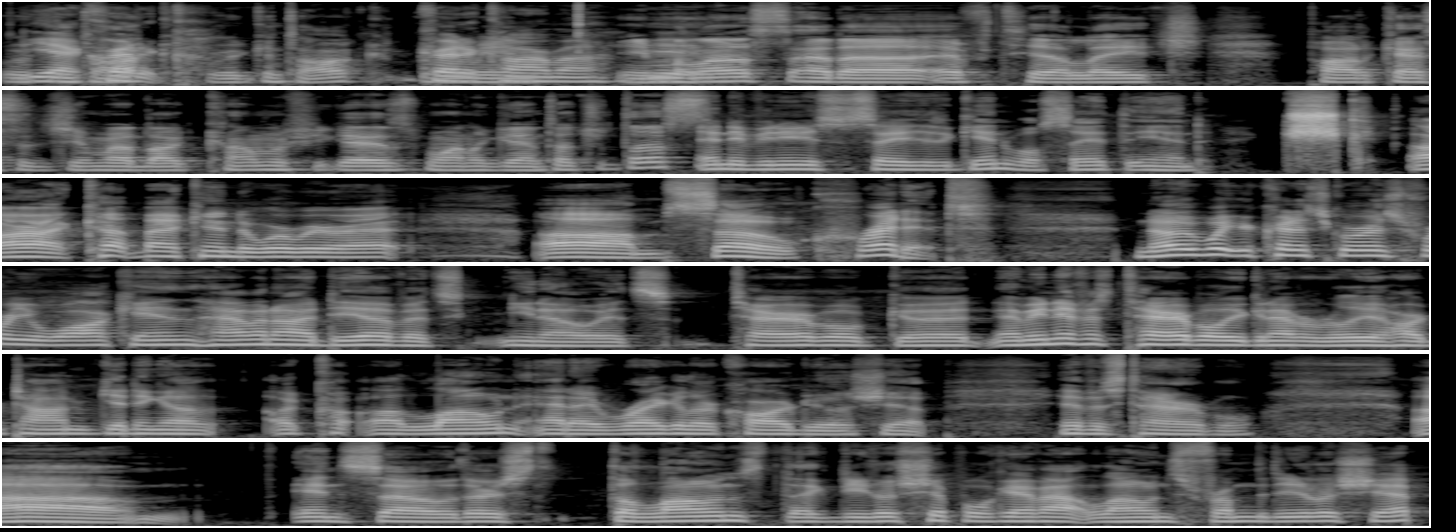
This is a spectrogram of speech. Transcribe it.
We Yeah, can Credit- Talk. We can talk. Credit Karma, Email yeah. us at uh, FTLH podcast at gmail.com if you guys want to get in touch with us. And if you need us to say it again, we'll say it at the end. All right, cut back into where we were at. Um, so credit. Know what your credit score is before you walk in. Have an idea if it's you know it's terrible, good. I mean, if it's terrible, you can have a really hard time getting a, a, a loan at a regular car dealership. If it's terrible, um, and so there's the loans. The dealership will give out loans from the dealership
